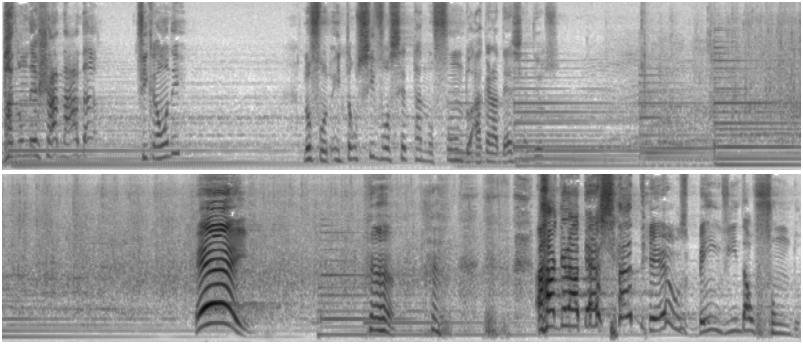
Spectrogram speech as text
para não deixar nada. Fica onde? No fundo. Então, se você está no fundo, agradece a Deus. Ei! agradece a Deus. Bem-vindo ao fundo.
